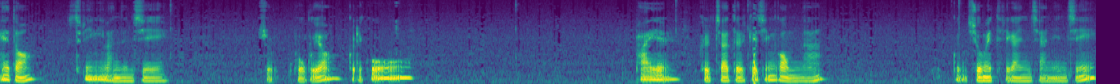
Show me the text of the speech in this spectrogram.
헤더 스트링이 맞는지 쭉 보고요. 그리고 파일 글자들 깨진 거 없나 그 지오메트리가 있는지 아닌지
